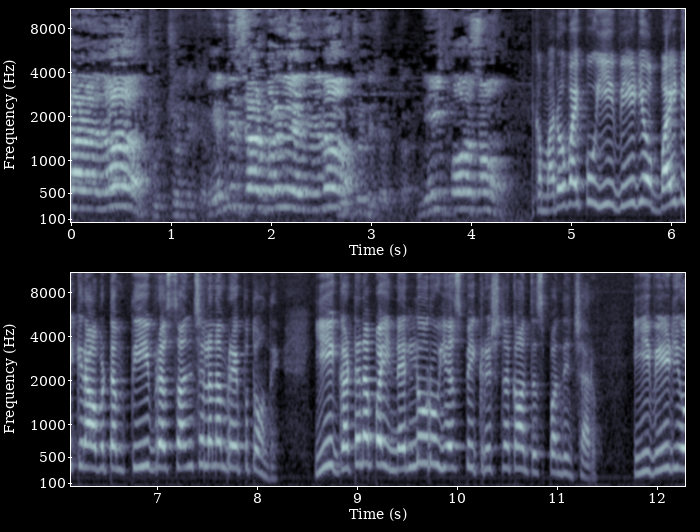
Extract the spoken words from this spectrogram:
రాలేదు? పడగలేదు నేను? నీ కోసం. ఇక మరోవైపు ఈ వీడియో బయటికి రావటం తీవ్ర సంచలనం రేపుతోంది. ఈ ఘటనపై నెల్లూరు ఎస్పీ కృష్ణకాంత్ స్పందించారు. ఈ వీడియో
